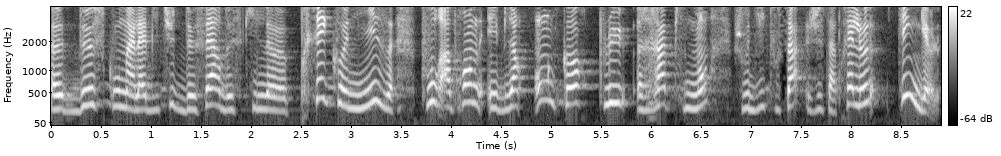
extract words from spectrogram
euh, de ce qu'on a l'habitude de faire, de ce qu'il euh, préconise pour apprendre eh bien encore plus rapidement. Je vous dis tout ça juste après le jingle.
